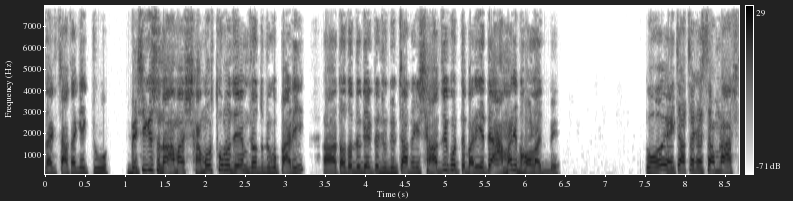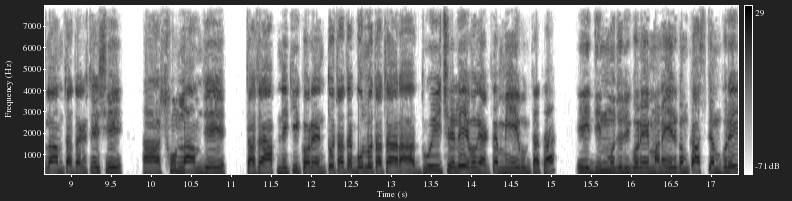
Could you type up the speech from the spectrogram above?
যাক, চাচাকে একটু বেশি কিছু না, আমার সামর্থ্য অনুযায়ী আমি যতটুকু পারি ততটুকু একটু যদি চাচাকে সাহায্য করতে পারি, এতে আমারই ভালো লাগবে। তো এই চাচার কাছে আমরা আসলাম, চাচার কাছে এসে শুনলাম যে, চাচা, আপনি কি করেন? তো চাচা বলল, চাচা দুই ছেলে এবং একটা মেয়ে এবং চাচা, এই দিন মজুরি করে মানে এরকম কাজ কাম করেই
